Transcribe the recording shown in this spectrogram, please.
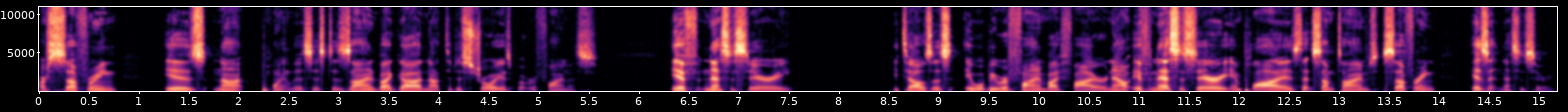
Our suffering is not pointless. It's designed by God not to destroy us, but refine us. If necessary, he tells us, it will be refined by fire. Now, if necessary implies that sometimes suffering isn't necessary.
